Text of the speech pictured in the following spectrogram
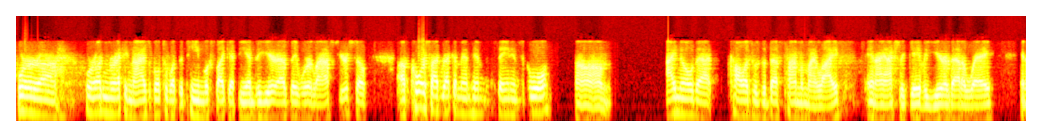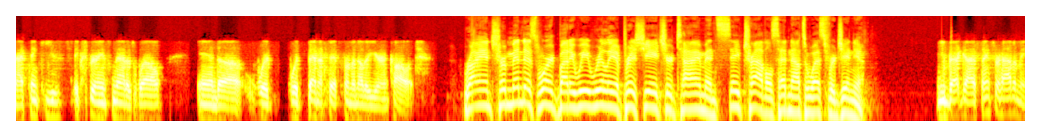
were uh, were unrecognizable to what the team looks like at the end of the year as they were last year. So, of course, I'd recommend him staying in school. Um, I know that college was the best time of my life, and I actually gave a year of that away, and I think he's experiencing that as well, and uh, would would benefit from another year in college. Ryan, tremendous work, buddy. We really appreciate your time and safe travels heading out to West Virginia. You bet, guys. Thanks for having me.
